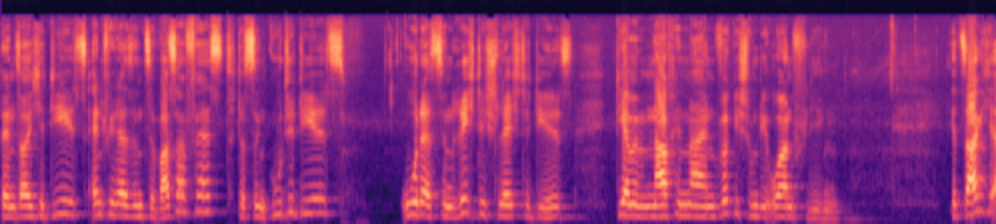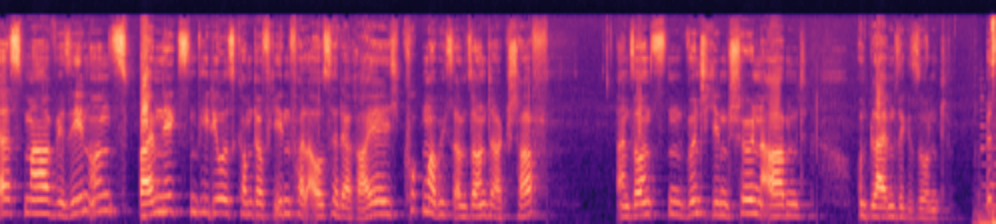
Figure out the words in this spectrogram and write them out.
denn solche Deals, entweder sind sie wasserfest, das sind gute Deals, oder es sind richtig schlechte Deals, die einem im Nachhinein wirklich um die Ohren fliegen. Jetzt sage ich erstmal, wir sehen uns beim nächsten Video. Es kommt auf jeden Fall außer der Reihe. Ich gucke mal, ob ich es am Sonntag schaffe. Ansonsten wünsche ich Ihnen einen schönen Abend und bleiben Sie gesund. Bis.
